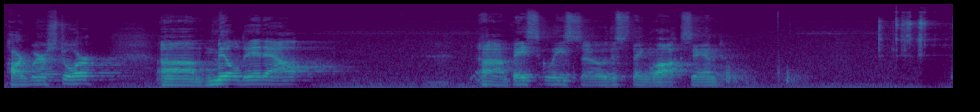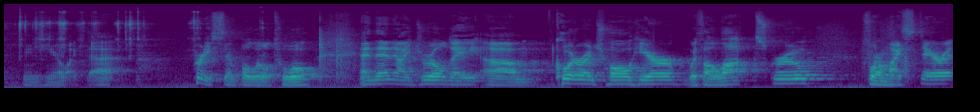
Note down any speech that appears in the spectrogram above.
hardware store, um, milled it out uh, basically so this thing locks in in here like that. Pretty simple little tool. And then I drilled a um, quarter inch hole here with a lock screw for my Starrett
